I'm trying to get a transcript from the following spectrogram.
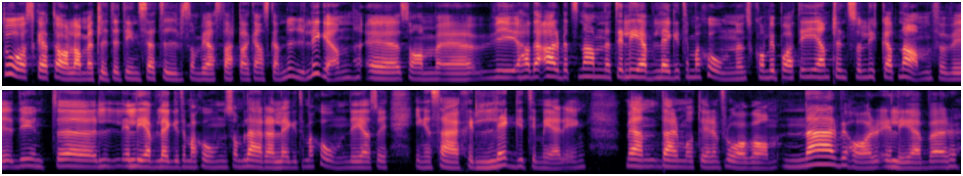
Då ska jag tala om ett litet initiativ som vi har startat ganska nyligen. Eh, som, eh, vi hade arbetsnamnet elevlegitimation, men så kom vi på att det är egentligen inte så lyckat namn, för vi, det är ju inte elevlegitimation som lärarlegitimation. Det är alltså ingen särskild legitimering. Men däremot är det en fråga om när vi har elever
